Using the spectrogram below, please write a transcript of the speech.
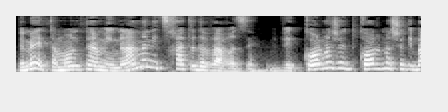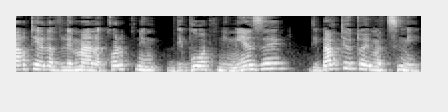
באמת, המון פעמים, למה אני צריכה את הדבר הזה? וכל מה, ש, מה שדיברתי עליו למעלה, כל הדיבור הפנימי הזה, דיברתי אותו עם עצמי.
